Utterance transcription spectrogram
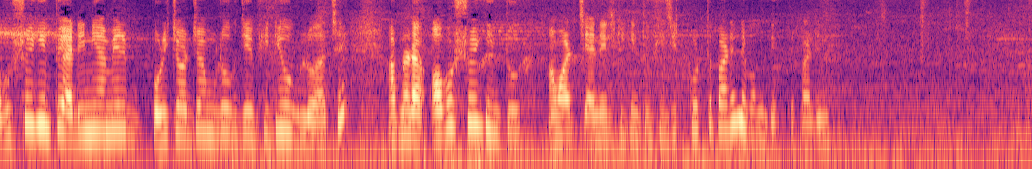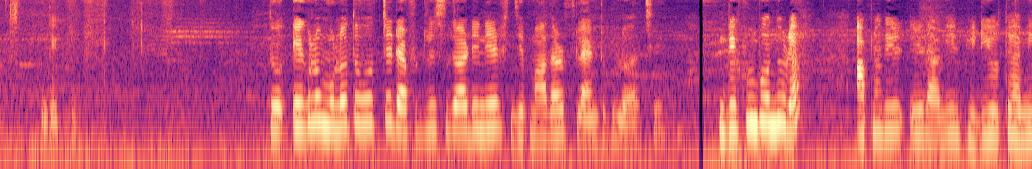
অবশ্যই কিন্তু অ্যাডিনিয়ামের পরিচর্যামূলক যে ভিডিওগুলো আছে, আপনারা অবশ্যই কিন্তু আমার চ্যানেলটি কিন্তু ভিজিট করতে পারেন এবং দেখতে পারেন। দেখুন। তো এগুলো মূলত হচ্ছে ড্যাফোডিলস গার্ডেনের যে মাদার প্ল্যান্টগুলো আছে। দেখুন বন্ধুরা, আপনাদের এর আগের ভিডিওতে আমি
